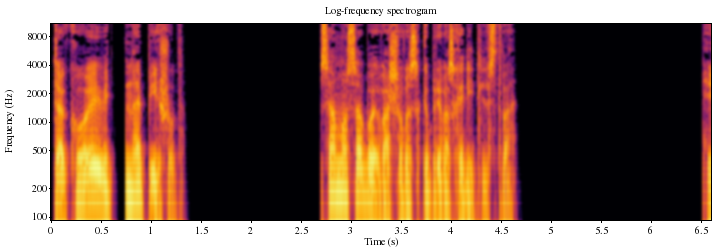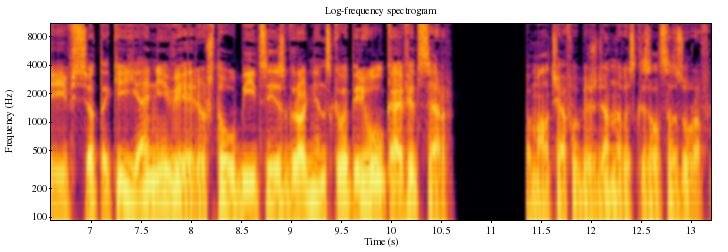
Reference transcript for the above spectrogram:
Такое ведь напишут. Само собой, ваше высокопревосходительство. «И все-таки я не верю, что убийца из Гродненского переулка офицер», помолчав, убежденно высказался Зуров.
